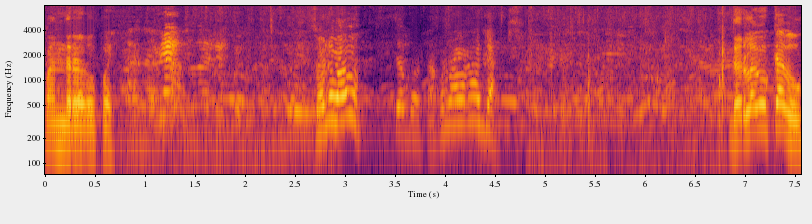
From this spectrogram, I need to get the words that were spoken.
पंधरा रुपये. सोनू भाऊ. टाकून दर लागू काय भाऊ?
